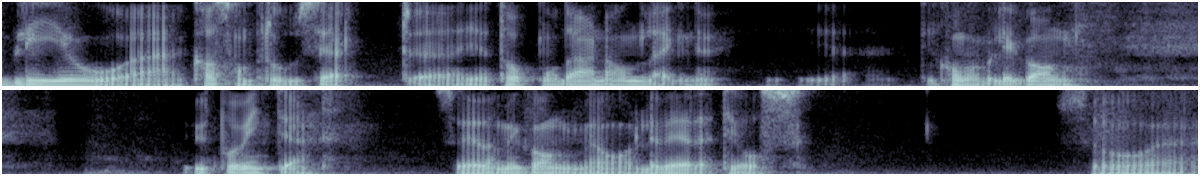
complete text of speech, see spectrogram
blir jo eh, kassene produsert eh, i et topp moderne anlegg nå. De kommer vel i gang utpå vinteren. Så er de i gang med å levere til oss. Så eh,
